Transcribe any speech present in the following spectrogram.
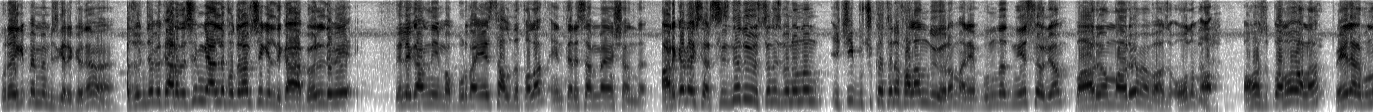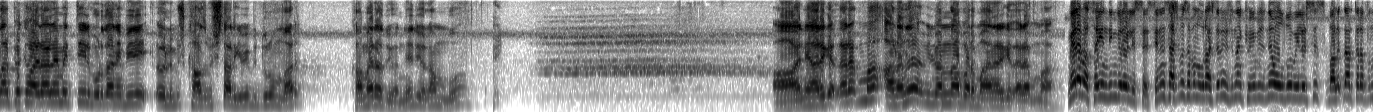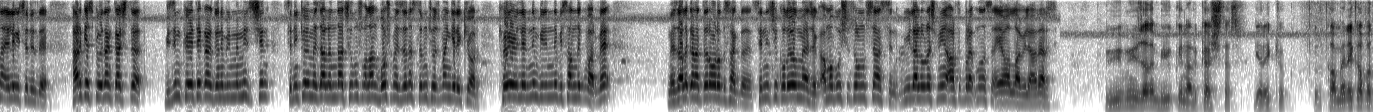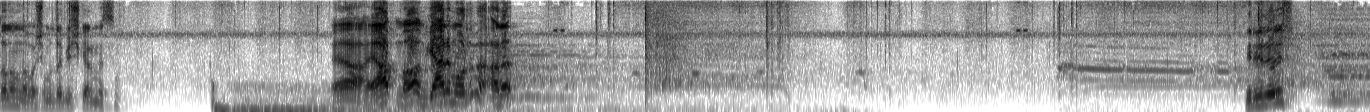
Buraya gitmememiz gerekiyor değil mi? Az önce bir kardeşim geldi fotoğraf çekildik ha. Böyle de bir delikanlıyım bak. Buradan el saldı falan. Enteresan bir yaşandı. Arkadaşlar siz ne duyuyorsanız ben onun iki buçuk katını falan duyuyorum. Hani bunu da niye söylüyorum? Bağırıyorum bağırıyorum ya bazen. Oğlum a- aha zıplama var lan. Beyler bunlar pek hayır alamet değil. Burada hani biri ölmüş kazmışlar gibi bir durum var. Kamera diyor. Ne diyor lan bu? Ani hareketler yapma. Ananı bilmem ne yaparım ani hareketler yapma. Merhaba Sayın Dingör Ailesi. Senin saçma sapan uğraşların yüzünden köyümüz ne olduğu belirsiz varlıklar tarafından ele geçirildi. Herkes köyden kaçtı. Bizim köye tekrar dönebilmemiz için senin köy mezarlığında açılmış olan boş mezarın sırrını çözmen gerekiyor. Köy evlerinin birinde bir sandık var ve mezarlık anahtarı orada saklı. Senin için kolay olmayacak ama bu işin sorumlusu sensin. Büyülerle uğraşmayı artık bırakmalısın. Eyvallah birader. Büyük müyüz zaten büyük gün arkadaşlar. Gerek yok. Dur kamerayı kapatalım da başımıza bir iş gelmesin. Ya yapma oğlum gelme orada mı? Ana... Birileri...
